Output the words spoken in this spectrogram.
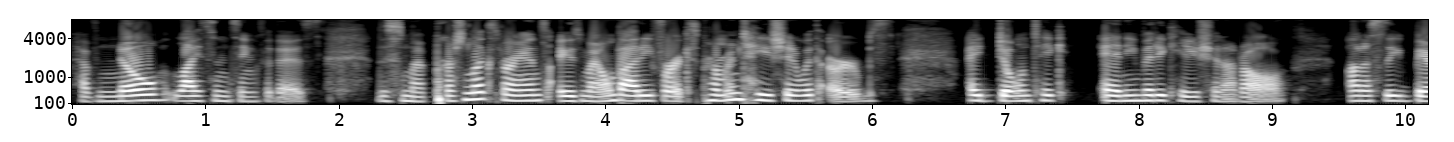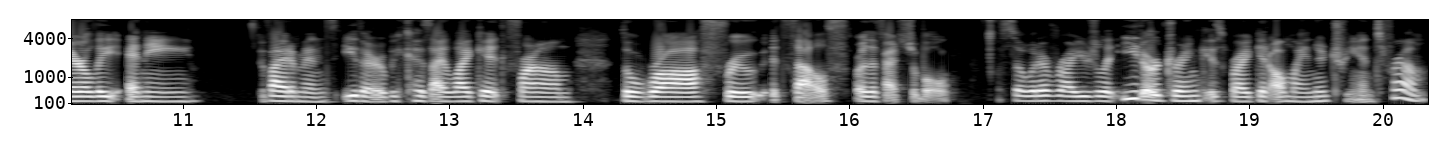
have no licensing for this. This is my personal experience. I use my own body for experimentation with herbs. I don't take any medication at all. Honestly, barely any vitamins either because I like it from the raw fruit itself or the vegetable. So whatever I usually eat or drink is where I get all my nutrients from.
